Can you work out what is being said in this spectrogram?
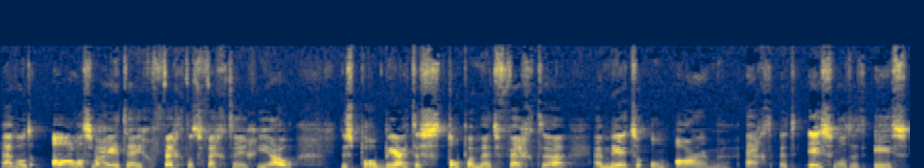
want alles waar je tegen vecht, dat vecht tegen jou. Dus probeer te stoppen met vechten en meer te omarmen. Echt, het is wat het is.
